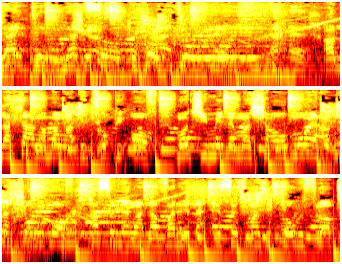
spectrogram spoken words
dayideng netsoke okay awulahlanga mangabe copy off mojimile mashawo moya akuna showing off. Hasele nganavanila ss manje dowi flop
